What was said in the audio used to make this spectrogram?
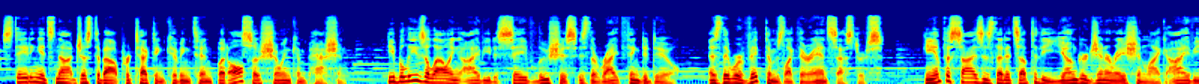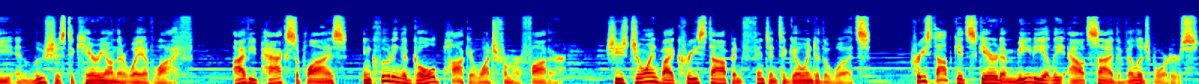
stating it's not just about protecting Covington but also showing compassion. He believes allowing Ivy to save Lucius is the right thing to do, as they were victims like their ancestors. He emphasizes that it's up to the younger generation like Ivy and Lucius to carry on their way of life. Ivy packs supplies, including a gold pocket watch from her father. She's joined by Kristoff and Fenton to go into the woods. Kristoff gets scared immediately outside the village borders,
